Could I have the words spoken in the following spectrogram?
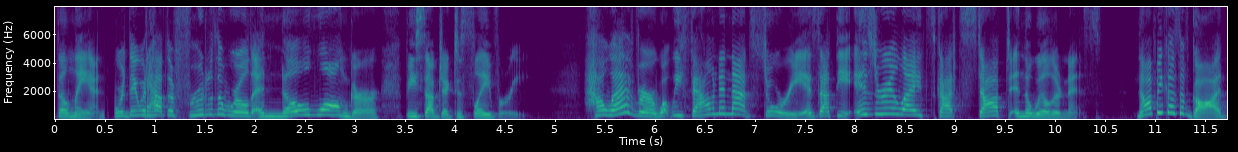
the land, where they would have the fruit of the world and no longer be subject to slavery. However, what we found in that story is that the Israelites got stopped in the wilderness, not because of God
